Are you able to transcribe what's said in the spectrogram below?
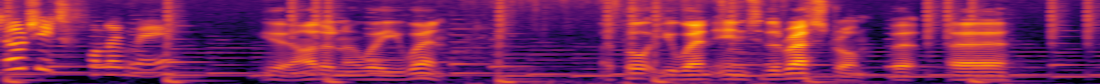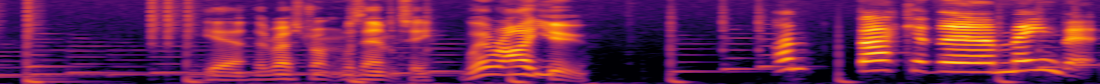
Told you to follow me. Yeah, I don't know where you went. I thought you went into the restaurant, but uh, yeah, the restaurant was empty. Where are you? I'm back at the main bit,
